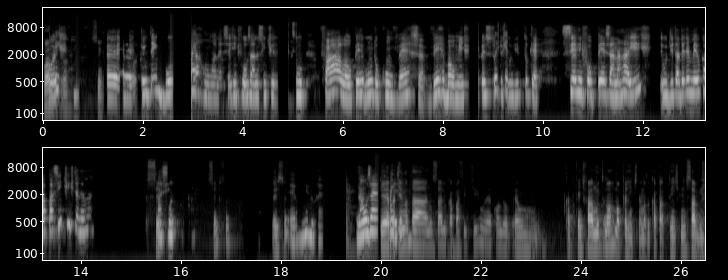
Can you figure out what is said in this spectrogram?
Fala. Ah, sim. quem tem boca vai a Roma, né? Se a gente for usar no sentido tu fala ou pergunta ou conversa verbalmente com as pessoas, chega onde tu quer. Se a gente for pensar na raiz, o ditado ele é meio capacitista, né, mano? Sempre Assim. foi. Sempre foi. É isso aí. É horrível, cara. Não usar. Porque, pra quem não, tá, não sabe, o capacitismo, né, quando é um... Porque a gente fala muito normal pra gente, né, mas o capa... tem gente que não sabe, né.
